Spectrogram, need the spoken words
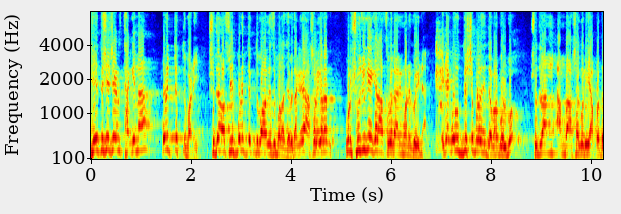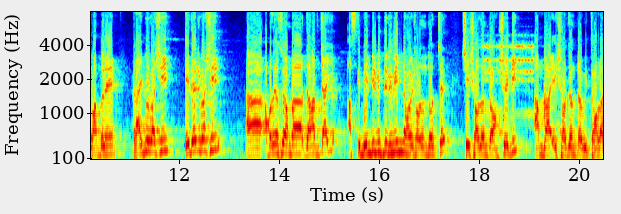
যেহেতু সে সেখানে থাকে না, পরিত্যক্ত বাড়ি। সুতরাং অশ্লীল পরিত্যক্ত পাওয়া গেছে বলা যাবে। তাকে আসামি করার কোনো সুযোগই এখানে আছে বলে আমি মনে করি না। এটা একবার উদ্দেশ্য প্রণোদিত আমরা বলব। সুতরাং আমরা আশা করি আপনাদের মাধ্যমে রায়পুরবাসী এই দেশবাসী আপনাদের কাছে আমরা জানাতে চাই, আজকে বিএনপির বিরুদ্ধে বিভিন্নভাবে ষড়যন্ত্র হচ্ছে। সেই ষড়যন্ত্র অংশ এটি। আমরা এই ষড়যন্ত্র মিথ্যা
